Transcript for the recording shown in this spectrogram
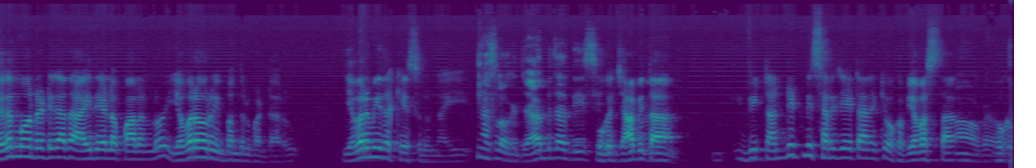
జగన్మోహన్ రెడ్డి గారి ఐదేళ్ళ పాలనలో ఎవరెవరు ఇబ్బందులు పడ్డారు? ఎవరి మీద కేసులు ఉన్నాయి అసలు ఒక జాబితా తీసి ఒక జాబితా వీటన్నిటిని సరిచేయడానికి ఒక వ్యవస్థ ఒక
